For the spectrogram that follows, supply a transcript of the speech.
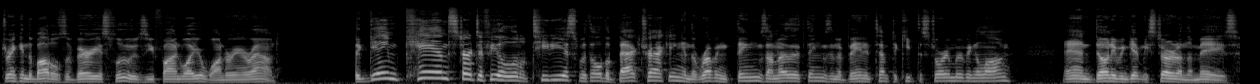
drinking the bottles of various fluids you find while you're wandering around. The game can start to feel a little tedious with all the backtracking and the rubbing things on other things in a vain attempt to keep the story moving along. And don't even get me started on the maze.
